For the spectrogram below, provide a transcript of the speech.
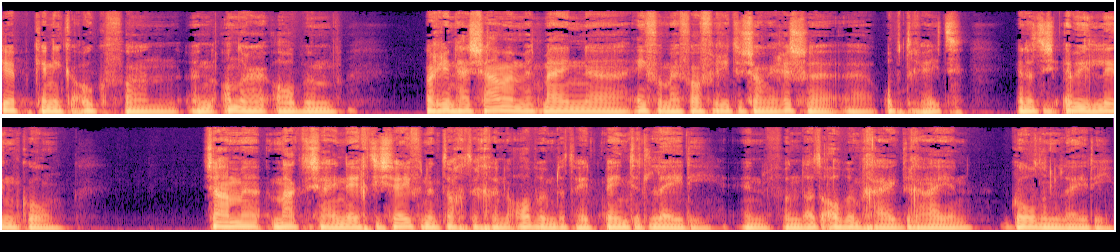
Shep ken ik ook van een ander album... waarin hij samen met mijn, uh, een van mijn favoriete zangeressen uh, optreedt. En dat is Abby Lincoln. Samen maakten zij in 1987 een album dat heet Painted Lady. En van dat album ga ik draaien Golden Lady.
